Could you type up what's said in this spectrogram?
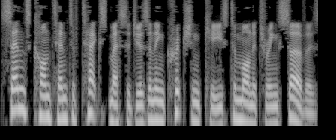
sends content of text messages and encryption keys to monitoring servers.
